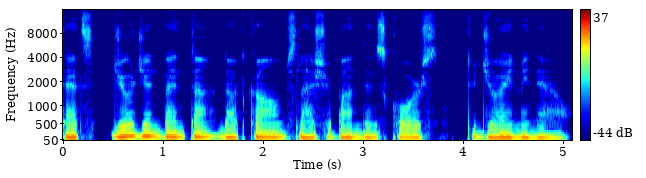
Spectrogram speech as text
that's georgianbenta.com slash abundance course to join me now.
